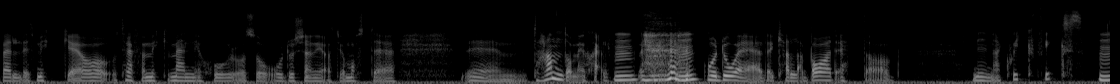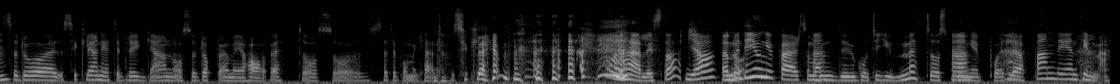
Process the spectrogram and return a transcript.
väldigt mycket och, och träffar mycket människor och så och då känner jag att jag måste eh, ta hand om mig själv. Mm, mm. och då är det kalla bad ett av mina quick fix. Mm. Så då cyklar jag ner till bryggan och så doppar jag mig i havet och så sätter jag på mig kläderna och cyklar hem. och en härlig start. Ja, Ändå. men det är ungefär som ja. om du går till gymmet och springer ja. på ett löpband i en timme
